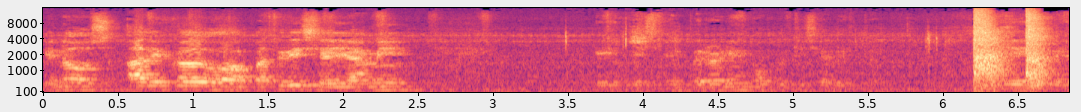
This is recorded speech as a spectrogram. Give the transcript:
que nos ha dejado a Patricia y a mí eh, que es el peronismo justicialista. Este,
